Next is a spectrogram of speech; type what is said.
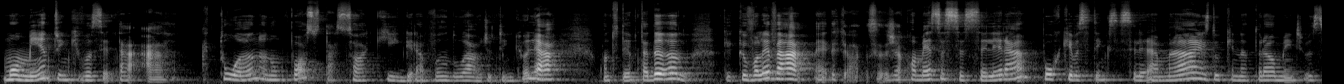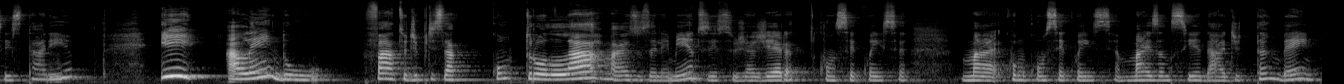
momento em que você está atuando, eu não posso estar só aqui gravando o áudio, eu tenho que olhar quanto tempo está dando, o que, que eu vou levar. Você já começa a se acelerar, porque você tem que se acelerar mais do que naturalmente você estaria. E, além do fato de precisar controlar mais os elementos, isso já gera consequência como consequência mais ansiedade também.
